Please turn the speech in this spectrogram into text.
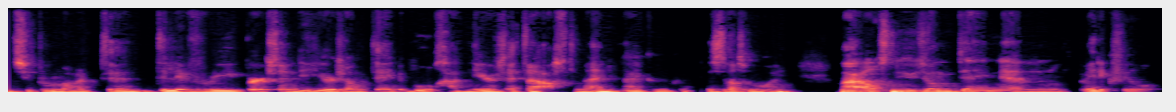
supermarkt delivery person die hier zo meteen de boel gaat neerzetten achter mij, de bijkeuken. Dus dat is mooi. Maar als nu zo meteen, um, weet ik veel,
